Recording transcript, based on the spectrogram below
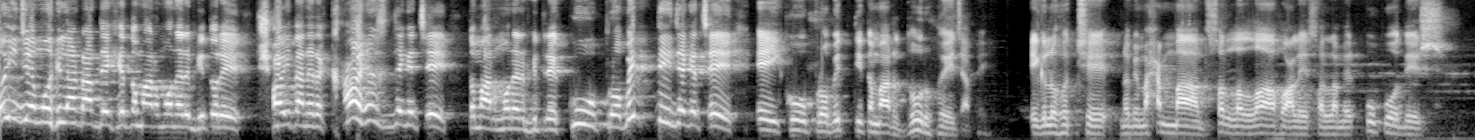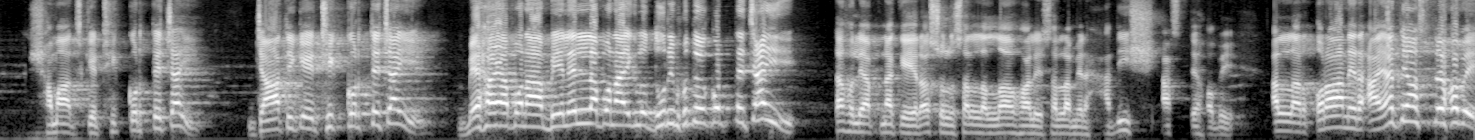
ওই যে মহিলাটা দেখে তোমার মনের ভিতরে শয়তানের খাহেস জেগেছে, তোমার মনের ভিতরে কুপ্রবৃত্তি জেগেছে, এই কুপ্রবৃত্তি তোমার দূর হয়ে যাবে। এগুলো হচ্ছে নবী মাহাম্মদ সাল্লাহ আলাই সাল্লামের উপদেশ। সমাজকে ঠিক করতে চাই, জাতিকে ঠিক করতে চাই, বেহায়াপনা, বেলেল্লাপনা এগুলো দূরীভূত করতে চাই, তাহলে আপনাকে রসল সাল্লাহ আলি সাল্লামের হাদিস আসতে হবে, আল্লাহর কোরআনের আয়াতে আসতে হবে।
